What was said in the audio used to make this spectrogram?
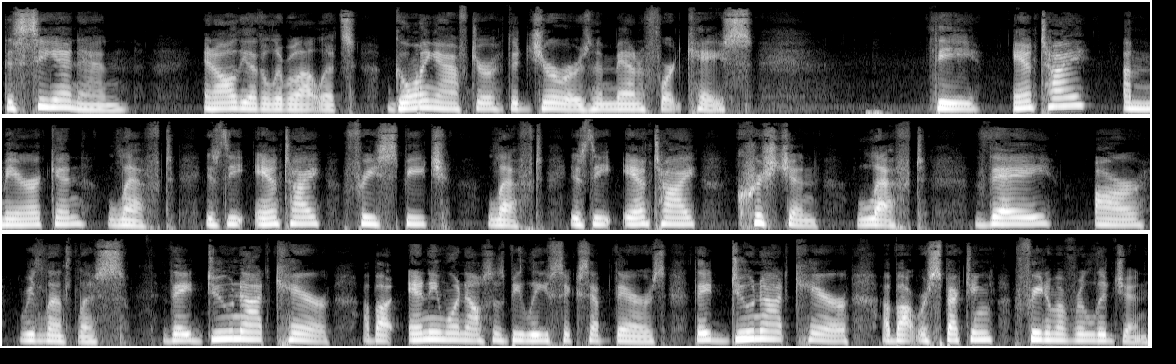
the CNN and all the other liberal outlets going after the jurors in the Manafort case. The anti American left is the anti free speech left, is the anti Christian left. They are relentless. They do not care about anyone else's beliefs except theirs. They do not care about respecting freedom of religion.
